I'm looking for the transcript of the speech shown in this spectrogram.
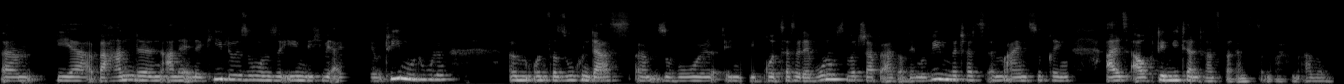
wir behandeln alle Energielösungen so ähnlich wie IoT-Module ähm, und versuchen das ähm, sowohl in die Prozesse der Wohnungswirtschaft als auch der Immobilienwirtschaft ähm, einzubringen, als auch den Mietern Transparenz zu machen. Also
